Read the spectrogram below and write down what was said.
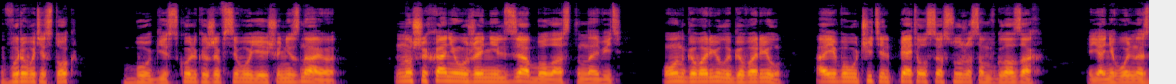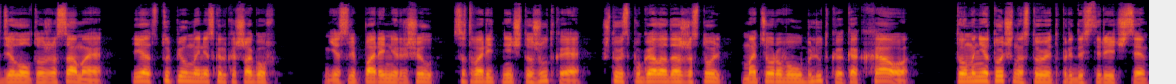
Вырвать исток? Боги, сколько же всего я еще не знаю!» Но Шихане уже нельзя было остановить. Он говорил и говорил, а его учитель пятился с ужасом в глазах. Я невольно сделал то же самое и отступил на несколько шагов. Если парень решил сотворить нечто жуткое, что испугало даже столь матерого ублюдка, как Хао, то мне точно стоит предостеречься.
